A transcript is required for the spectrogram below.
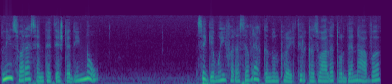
Ninsoarea se întețește din nou. Se ghemui fără să vrea când un proiectil căzu alături de navă,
